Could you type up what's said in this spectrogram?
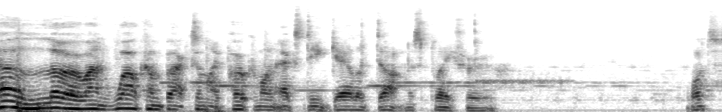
Hello and welcome back to my Pokemon XD Gale of Darkness playthrough. What?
